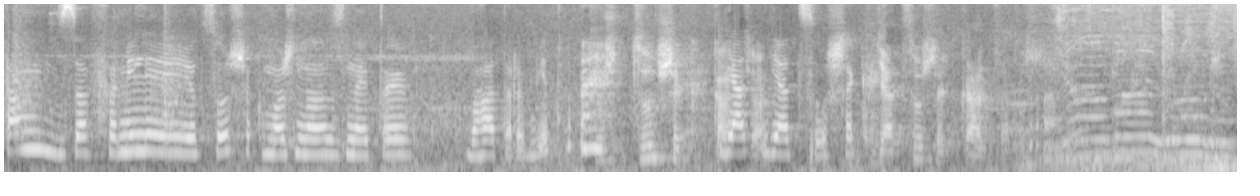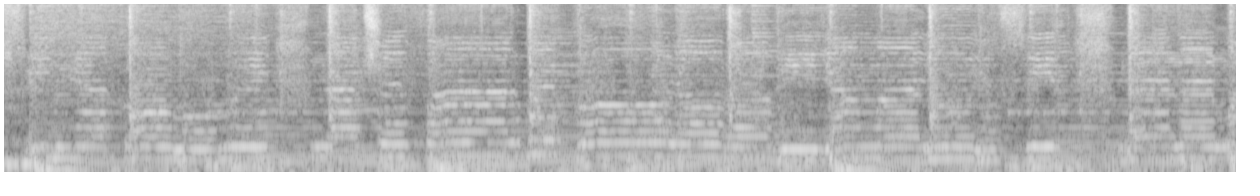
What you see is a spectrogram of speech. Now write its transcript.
там за фамілією Яцушек можна знайти багато робіт. Цушик Я, Катя. Яцушек. Яцушик Катя. Я малюю світ, якому ми, наче фарби кольорові. Я малюю світ, де немає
